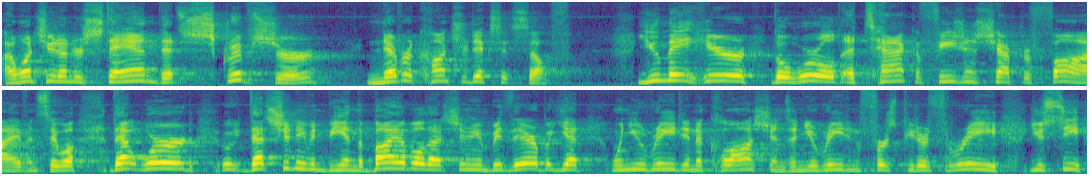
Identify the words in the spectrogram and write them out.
I want you to understand that Scripture never contradicts itself. You may hear the world attack Ephesians chapter 5 and say, well, that word, that shouldn't even be in the Bible, that shouldn't even be there. But yet, when you read in Colossians and you read in 1 Peter 3, you see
